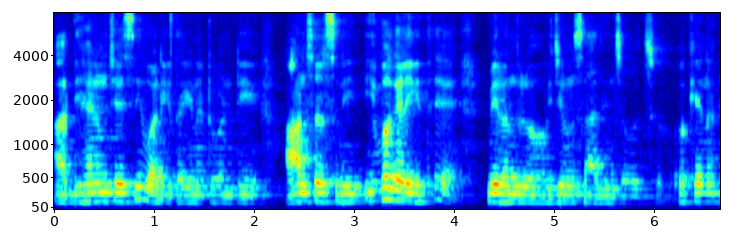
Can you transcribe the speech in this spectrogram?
అధ్యయనం చేసి వాటికి తగినటువంటి ఆన్సర్స్ని ఇవ్వగలిగితే మీరు అందులో విజయం సాధించవచ్చు. ఓకేనా?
